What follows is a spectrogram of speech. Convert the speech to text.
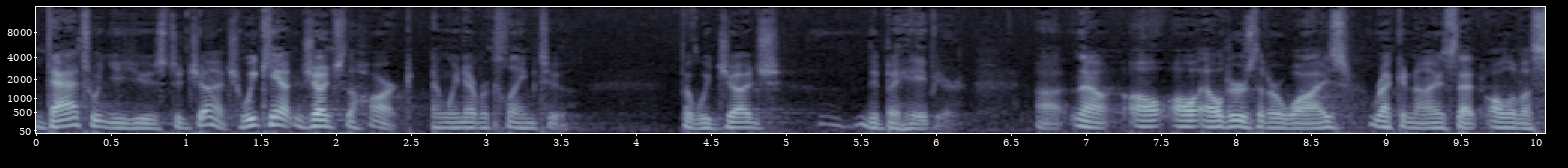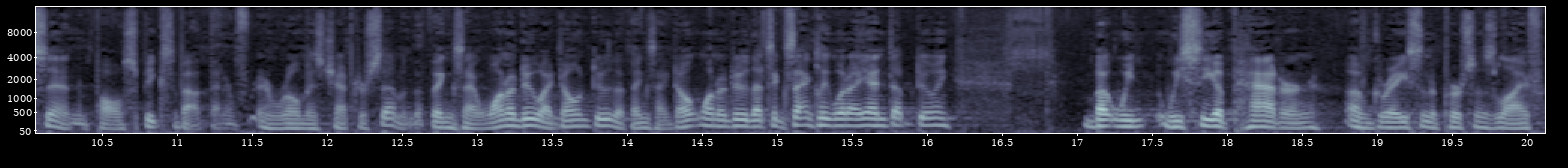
that's what you use to judge. We can't judge the heart, and we never claim to, but we judge the behavior. Uh, now, all, all, elders that are wise recognize that all of us sin. Paul speaks about that in, in Romans chapter 7. The things I want to do, I don't do. The things I don't want to do, that's exactly what I end up doing. But we, we see a pattern of grace in a person's life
